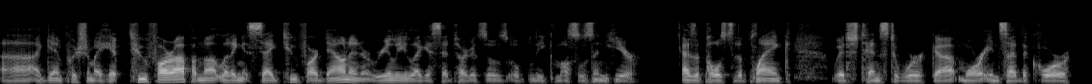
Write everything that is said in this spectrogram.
uh, again, pushing my hip too far up. I'm not letting it sag too far down. And it really, like I said, targets those oblique muscles in here as opposed to the plank, which tends to work uh, more inside the core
